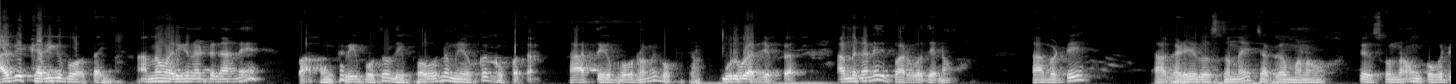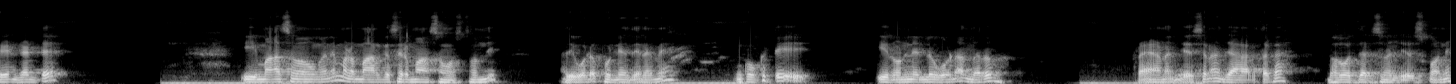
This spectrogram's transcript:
అవి కరిగిపోతాయి. అన్నం అరిగినట్టుగానే పాపం కరిగిపోతుంది. పౌర్ణమి యొక్క గొప్పతనం. కార్తీక పౌర్ణమి గొప్పతనం. గురుగారు చెప్పారు. అందుకని ఇది పర్వదినం. కాబట్టి ఆ గడియలు వస్తున్నాయి. చక్కగా మనం చేసుకుందాం. ఇంకొకటి ఏంటంటే ఈ మాసం అవగానే మన మార్గశిర మాసం వస్తుంది. అది కూడా పుణ్యదినమే. ఇంకొకటి ఈ రెండు నెలలు కూడా అందరూ ప్రయాణం చేసినా జాగ్రత్తగా భగవద్ దర్శనం చేసుకొని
